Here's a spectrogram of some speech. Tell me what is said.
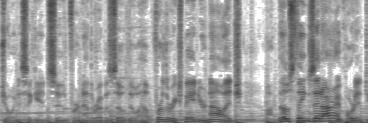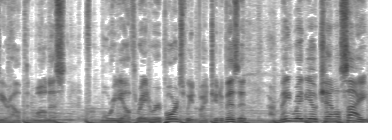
Join us again soon for another episode that will help further expand your knowledge on those things that are important to your health and wellness. For more eHealth Radio reports, we invite you to visit our main radio channel site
